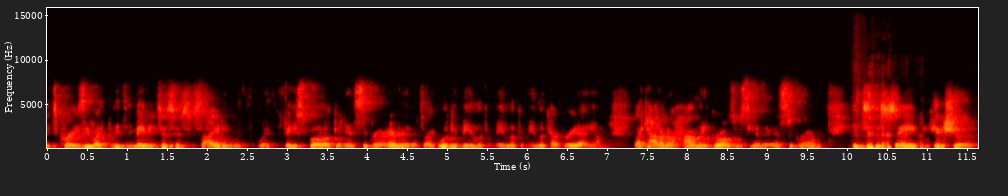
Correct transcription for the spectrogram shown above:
it's crazy. Like it, maybe it's just a society with with Facebook and Instagram and everything. It's like look at me, look at me, look at me, look how great I am. Like I don't know how many girls you see on their Instagram. It's the same picture,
